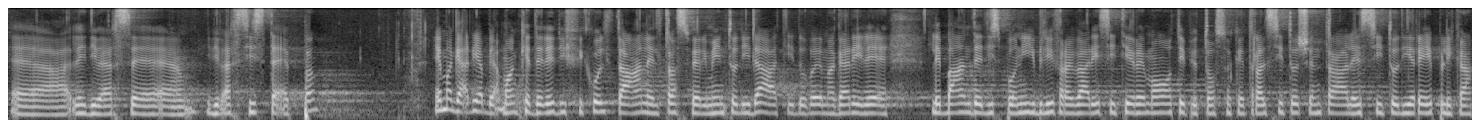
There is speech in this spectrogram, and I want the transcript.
eh, diverse, i diversi step e magari abbiamo anche delle difficoltà nel trasferimento di dati dove magari le, le, bande disponibili fra i vari siti remoti piuttosto che tra il sito centrale e il sito di replica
